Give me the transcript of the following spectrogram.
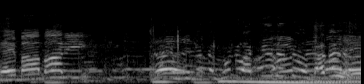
જય 나갈래.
